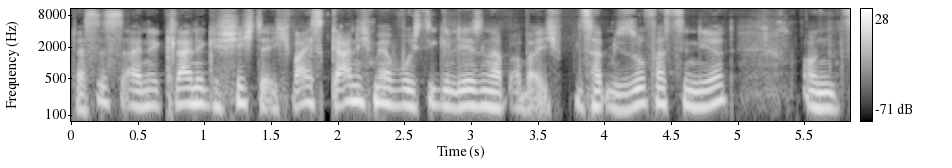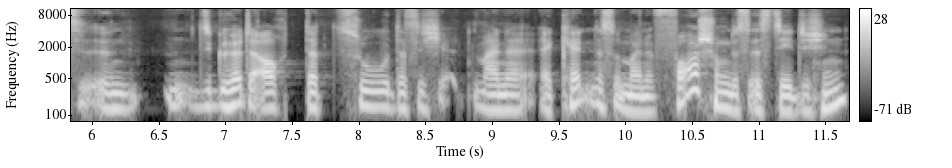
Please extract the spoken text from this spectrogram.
das ist eine kleine Geschichte. Ich weiß gar nicht mehr, wo ich sie gelesen habe, aber ich, das hat mich so fasziniert und äh, sie gehörte auch dazu, dass ich meine Erkenntnis und meine Forschung des Ästhetischen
